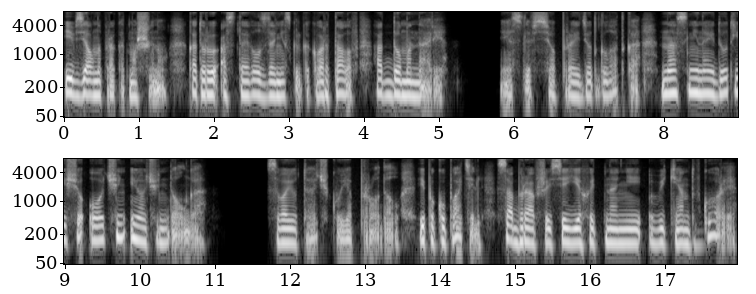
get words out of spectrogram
и взял на прокат машину, которую оставил за несколько кварталов от дома Нари. Если все пройдет гладко, нас не найдут еще очень и очень долго. Свою тачку я продал, и покупатель, собравшийся ехать на ней в уикенд в горы,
